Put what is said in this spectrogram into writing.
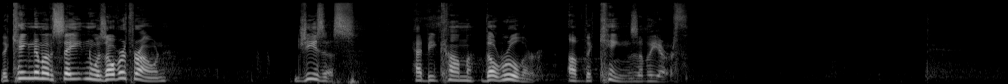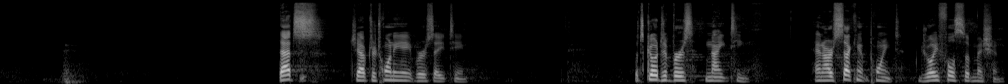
The kingdom of Satan was overthrown. Jesus had become the ruler of the kings of the earth. That's chapter 28, verse 18. Let's go to verse 19. And our second point joyful submission.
